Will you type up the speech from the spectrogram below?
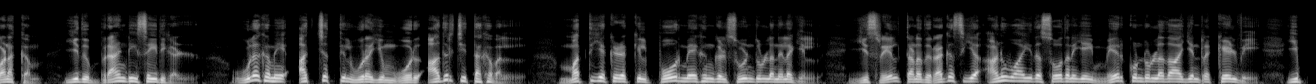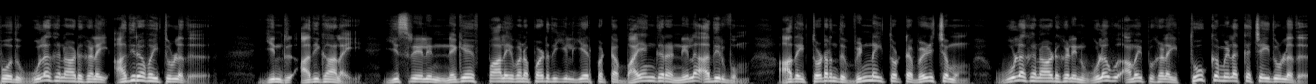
வணக்கம். இது பிராண்டி செய்திகள். உலகமே அச்சத்தில் உறையும் ஒரு அதிர்ச்சி தகவல். மத்திய கிழக்கில் போர் மேகங்கள் சூழ்ந்துள்ள நிலையில் இஸ்ரேல் தனது ரகசிய அணுவாயுத சோதனையை மேற்கொண்டுள்ளதா என்ற கேள்வி இப்போது உலக நாடுகளை அதிர வைத்துள்ளது. இன்று அதிகாலை இஸ்ரேலின் நெகேவ் பாலைவன படுதியில் ஏற்பட்ட பயங்கர நில அதிர்வும் அதைத் தொடர்ந்து விண்ணை தொட்ட வெளிச்சமும் உலக நாடுகளின் உளவு அமைப்புகளை தூக்கமிழக்கச் செய்துள்ளது.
